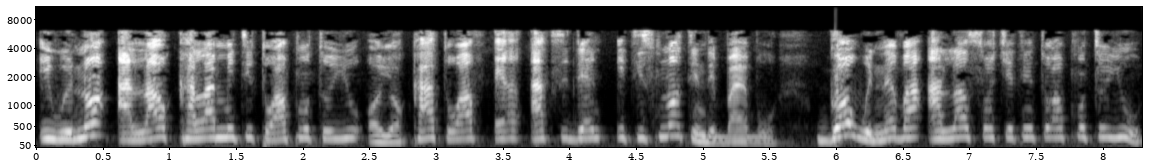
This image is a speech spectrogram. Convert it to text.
It will not allow calamity to happen to you or your car to have an accident. It is not in the Bible. God will never allow such a thing to happen to you.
